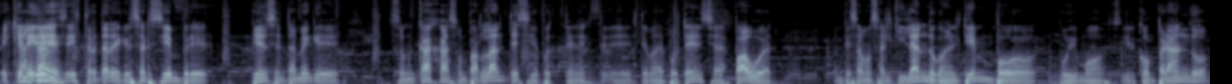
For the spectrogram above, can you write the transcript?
Es que la idea es tratar de crecer siempre. Piensen también que son cajas, son parlantes y después tenés eh, el tema de potencia, las power. Empezamos alquilando con el tiempo, pudimos ir comprando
